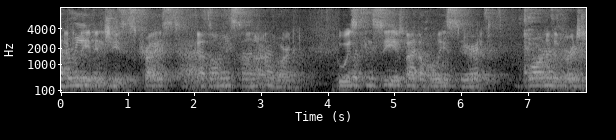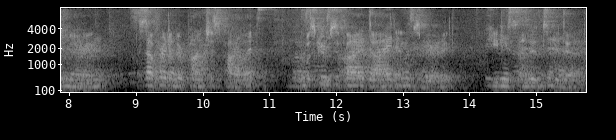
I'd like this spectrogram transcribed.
I believe in Jesus Christ, God's only Son, our Lord, who was conceived by the Holy Spirit, born of the Virgin Mary, suffered under Pontius Pilate, was crucified, died, and was buried. He descended to the dead.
